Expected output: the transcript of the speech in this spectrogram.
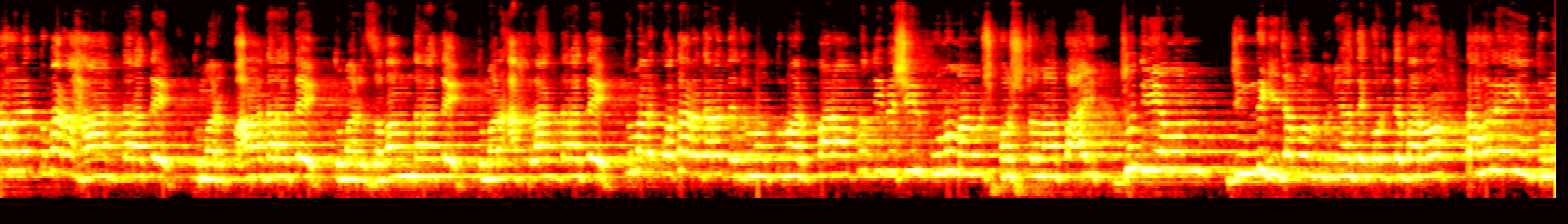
তাহলে তোমার হাত দাঁড়াতে তোমার পা দাঁড়াতে তোমার জবান দাঁড়াতে তোমার আখলাক দাঁড়াতে তোমার কথার দাঁড়াতে যেন তোমার পাড়া প্রতিবেশীর কোনো মানুষ কষ্ট না পায়, যদি এমন জিন্দিগি যাপন দুনিয়াতে করতে পারো, তাহলেই তুমি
